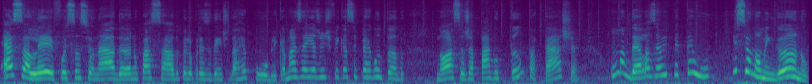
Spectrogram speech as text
Essa lei foi sancionada ano passado pelo presidente da República, mas aí a gente fica se perguntando: nossa, eu já pago tanta taxa? Uma delas é o IPTU. E se eu não me engano,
